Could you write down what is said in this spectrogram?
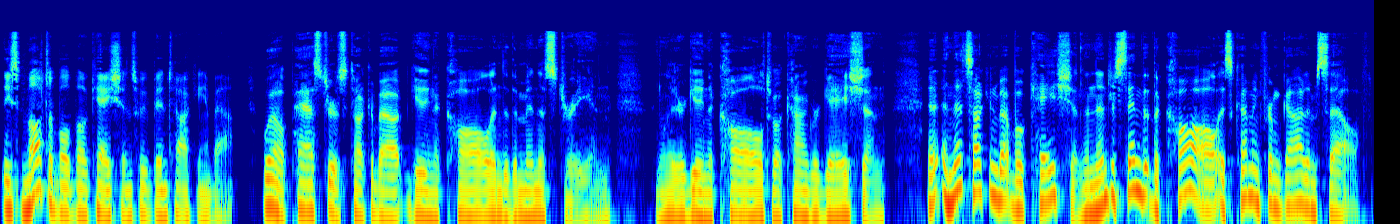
these multiple vocations we've been talking about. Well, pastors talk about getting a call into the ministry and, and later getting a call to a congregation. And, and that's talking about vocation and understand that the call is coming from God himself.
